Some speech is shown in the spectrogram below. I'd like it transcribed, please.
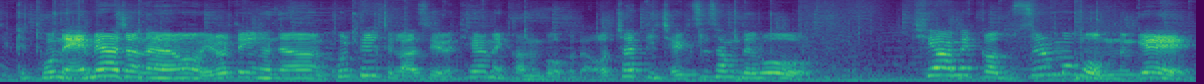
이렇게 돈 애매하잖아요. 이럴 때는 그냥 콜필드 가세요. 티아멧 가는 거보다. 어차피 잭스 상대로 티아멧 가도 쓸모가 없는 게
